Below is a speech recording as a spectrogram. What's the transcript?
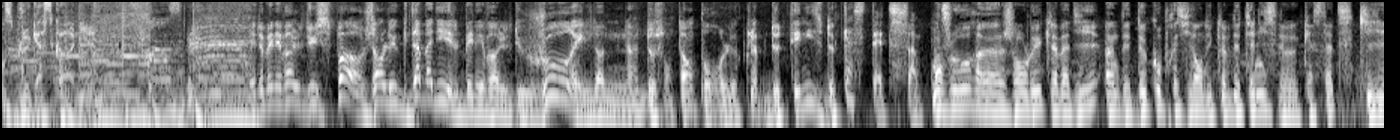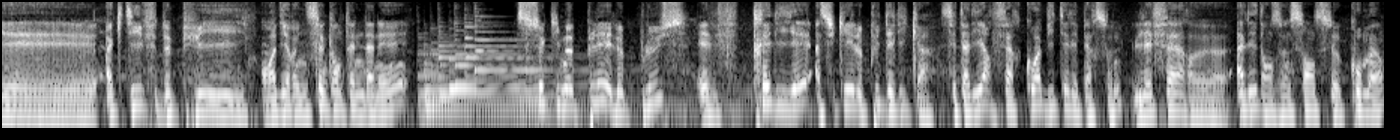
France Bleu Gascogne. Et de bénévole du sport, Jean-Luc Dabadi est le bénévole du jour et il donne de son temps pour le club de tennis de Castex. Bonjour, euh, Jean-Luc Labadi, un des deux coprésidents du club de tennis de Castex, qui est actif depuis, on va dire, une cinquantaine d'années. Ce qui me plaît le plus est très lié à ce qui est le plus délicat, c'est-à-dire faire cohabiter les personnes, les faire euh, aller dans un sens commun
